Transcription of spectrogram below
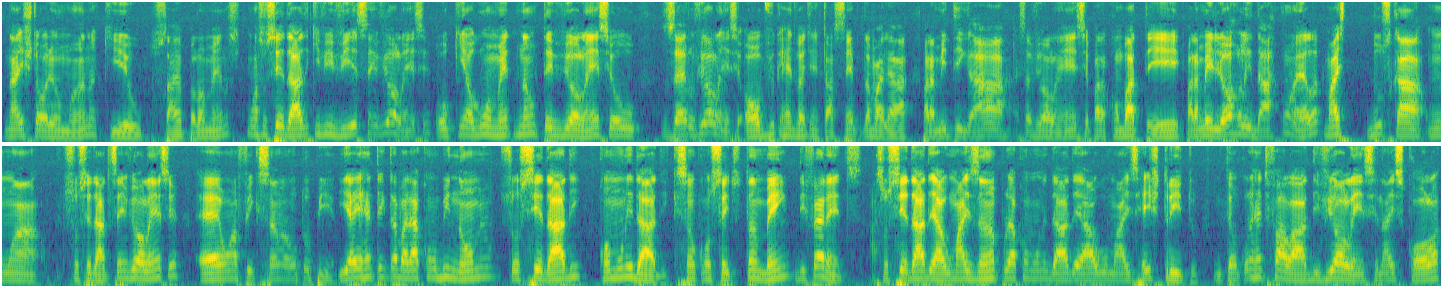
na história humana, que eu saiba pelo menos, uma sociedade que vivia sem violência ou que em algum momento não teve violência ou zero violência. Óbvio que a gente vai tentar sempre trabalhar para mitigar essa violência, para combater, para melhor lidar com ela, mas buscar uma sociedade sem violência é uma ficção, é uma utopia. E aí a gente tem que trabalhar com o binômio sociedade-comunidade, que são conceitos também diferentes. A sociedade é algo mais amplo e a comunidade é algo mais restrito. Então, quando a gente falar de violência na escola,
